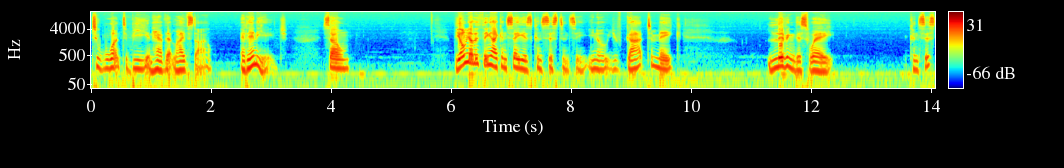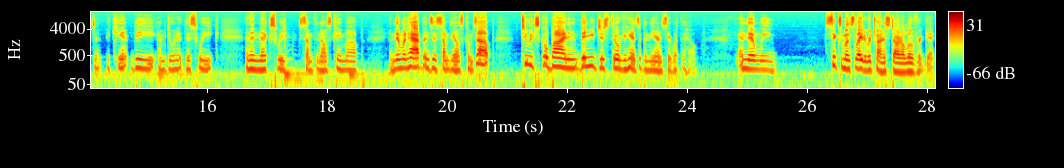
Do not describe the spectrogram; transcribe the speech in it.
to want to be and have that lifestyle at any age. So the only other thing I can say is consistency. You know, you've got to make living this way consistent. It can't be I'm doing it this week and then next week something else came up. And then what happens is something else comes up, two weeks go by, and then, you just throw your hands up in the air and say, What the hell? And then we, six months later, we're trying to start all over again.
